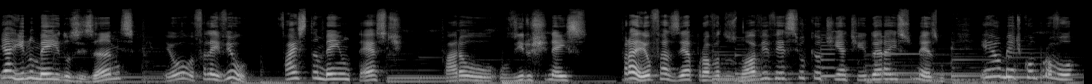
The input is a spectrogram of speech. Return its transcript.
E aí no meio dos exames, eu, eu falei, viu? Faz também um teste para o, o vírus chinês, para eu fazer a prova dos nove e ver se o que eu tinha tido era isso mesmo. E realmente comprovou,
